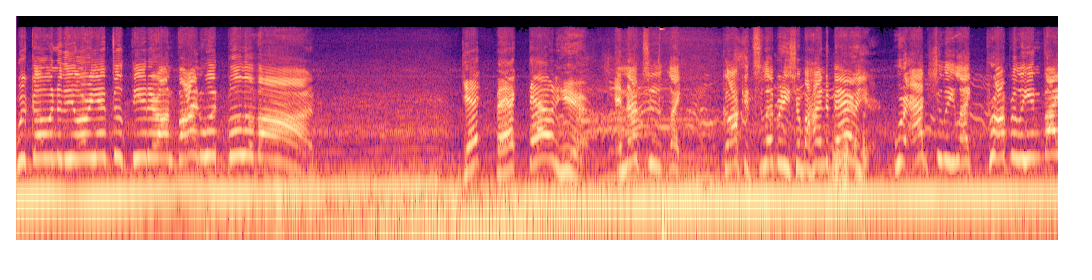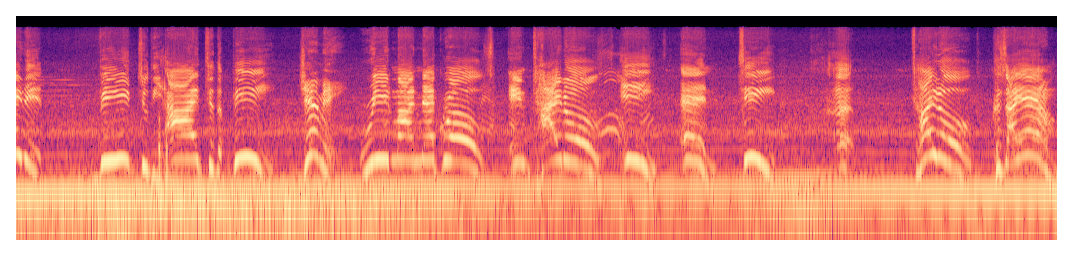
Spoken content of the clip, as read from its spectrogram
We're going to the Oriental Theater on Vinewood Boulevard. Get back down here. And not to, like, gawk at celebrities from behind a barrier. We're actually, like, properly invited. V to the I to the P. Jimmy! Read my neck rolls in titles. E N T. Uh, titled. Cause I am.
